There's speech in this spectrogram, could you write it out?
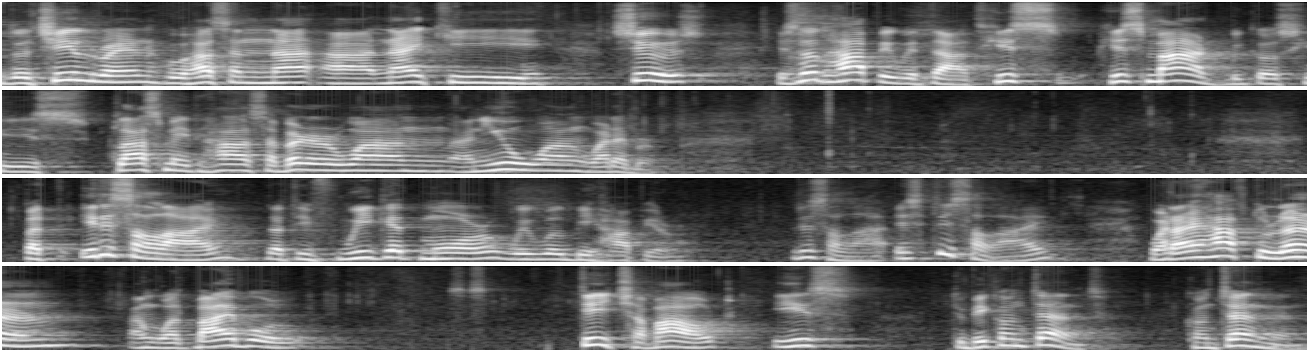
the children who has a uh, Nike shoes is not happy with that. He's, he's mad because his classmate has a better one, a new one, whatever. But it is a lie that if we get more, we will be happier. It is a lie. Is this a lie? What I have to learn and what Bible teach about is to be content, contentment.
